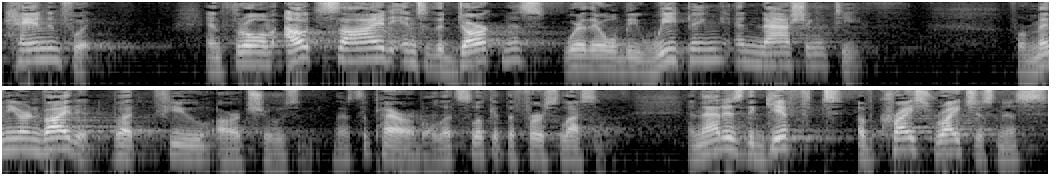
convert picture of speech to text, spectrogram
hand and foot and throw him outside into the darkness where there will be weeping and gnashing of teeth. For many are invited, but few are chosen. That's the parable. Let's look at the first lesson. And that is the gift of Christ's righteousness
